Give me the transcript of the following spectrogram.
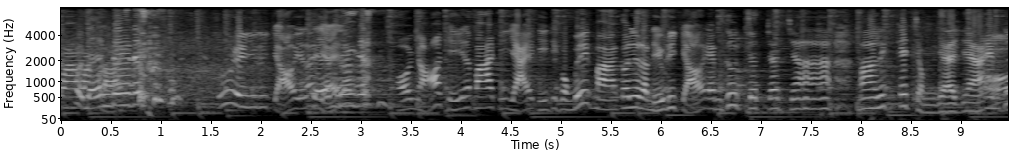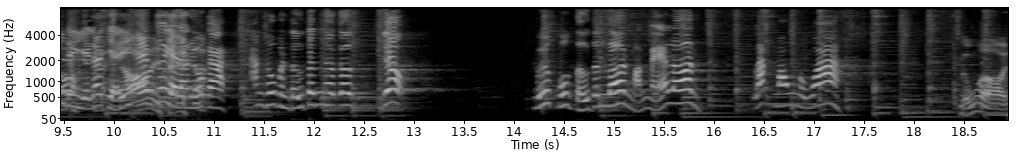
qua Thôi để em đi đi. Cứ đi như đi chợ vậy đó để đi nha. Hồi nhỏ chị ba chị dạy chị thì còn biết mà coi như là điệu đi chợ em cứ cha cha cha ma lít cái chồng già già em cứ đi vậy đó chị. Đó, em cứ vậy là vậy được à. Ăn thua mình tự tin thôi cưng vô. Bước bước tự tin lên mạnh mẽ lên. Lắc mông rồi qua. Đúng rồi.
